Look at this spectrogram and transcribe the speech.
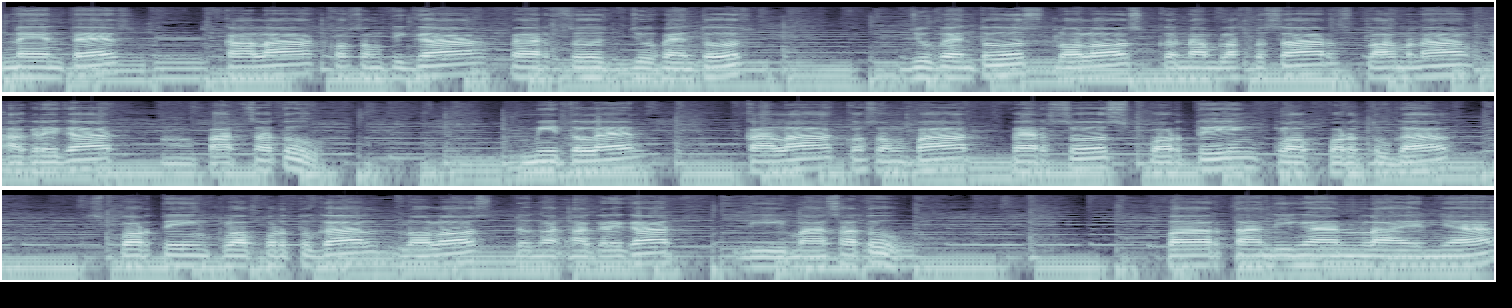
Nantes kalah 0-3 versus Juventus. Juventus lolos ke 16 besar setelah menang agregat 4-1 Midland kalah 0-4 versus Sporting Club Portugal. Sporting Club Portugal lolos dengan agregat 5-1 Pertandingan lainnya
